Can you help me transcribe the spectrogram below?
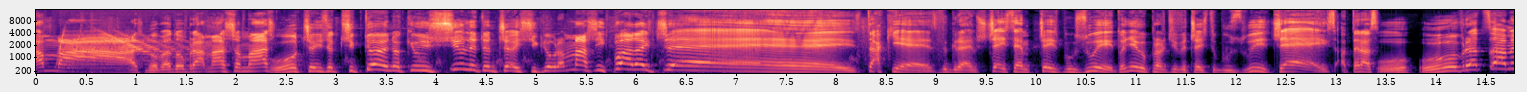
A masz! Dobra, dobra, masz, a masz. O, Chase, jak ci ten, jaki on jest silny ten Chase'ik. Dobra, masz i padaj, Chase! Tak jest, wygrałem z Chase'em. Chase był zły, to nie był prawdziwy Chase, to był zły Chase. A teraz, o, o, wracamy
